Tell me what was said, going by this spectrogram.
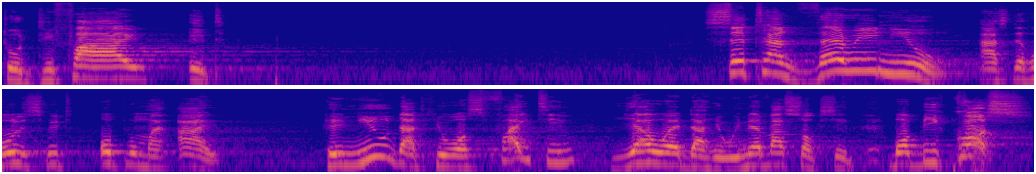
to defile it. Satan very knew, as the Holy Spirit opened my eyes. He knew that he was fighting Yahweh that he will never succeed. But because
